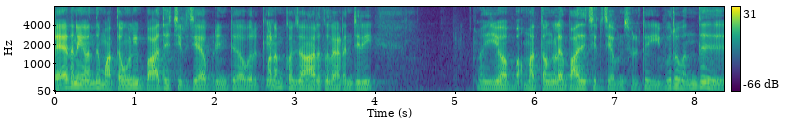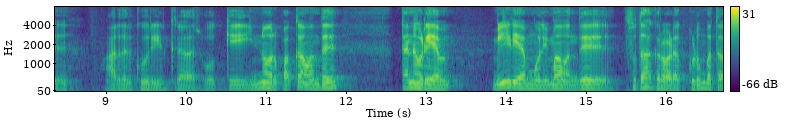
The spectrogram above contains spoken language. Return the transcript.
வேதனையை வந்து மற்றவங்களையும் பாதிச்சிருச்சு அப்படின்ட்டு அவருக்கு மனம் கொஞ்சம் ஆறுதல் அடைஞ்சிரி. ஐயோ மற்றவங்கள பாதிச்சிருச்சு அப்படின்னு சொல்லிட்டு இவர் வந்து ஆறுதல் கூறியிருக்கிறார். ஓகே இன்னொரு பக்கம் வந்து தன்னுடைய மீடியா மூலிமா வந்து சுதாகரோட குடும்பத்தை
